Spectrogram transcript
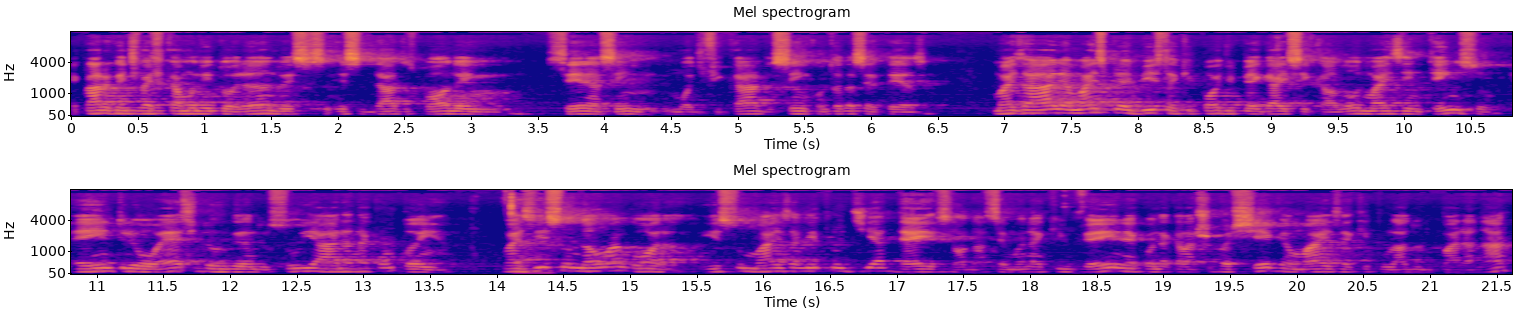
é claro que a gente vai ficar monitorando, esses, esses dados podem ser assim modificados, sim, com toda certeza. Mas a área mais prevista que pode pegar esse calor mais intenso é entre o oeste do Rio Grande do Sul e a área da campanha. Mas isso não agora, isso mais ali para o dia 10, ó, na semana que vem, né, quando aquela chuva chega mais aqui para o lado do Paraná,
